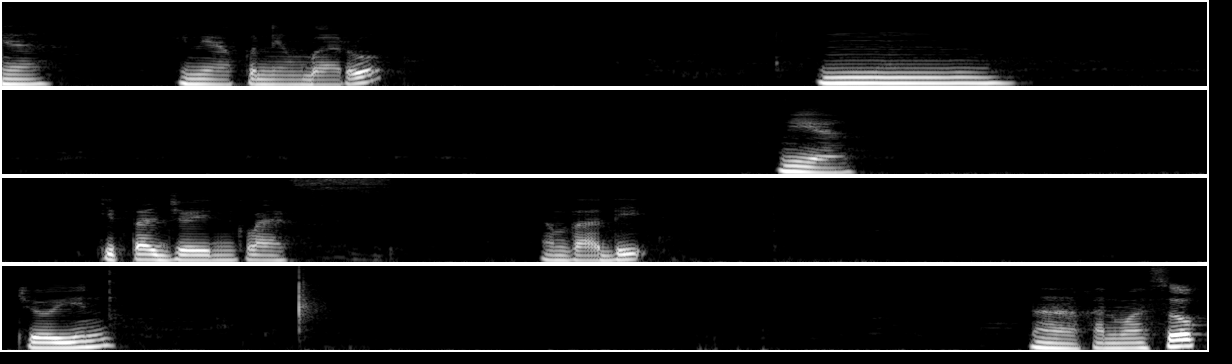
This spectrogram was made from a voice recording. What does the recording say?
ya ini akun yang baru. Hmm, ini ya. Kita join class yang tadi. Join. Nah akan masuk.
